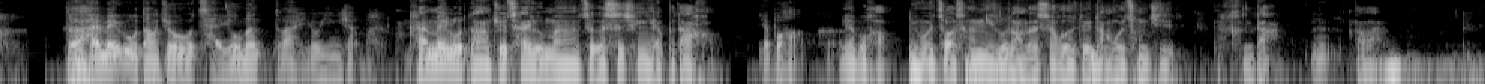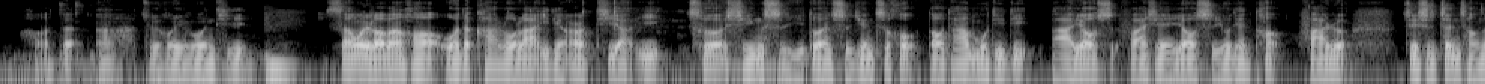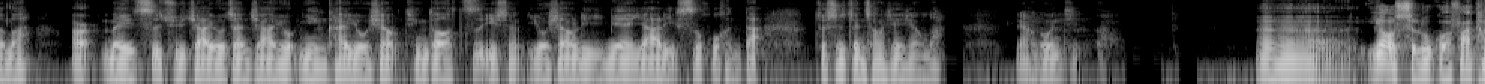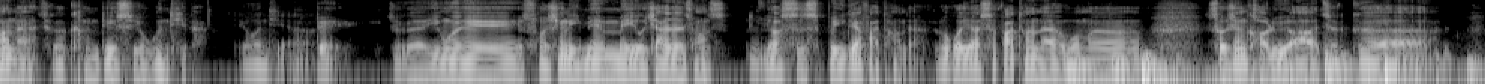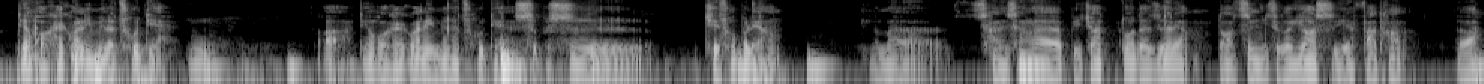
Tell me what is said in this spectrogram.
对吧还没入档就踩油门，对吧？有影响吧？还没入档就踩油门，这个事情也不大好，也不好。也不好，因为造成你入档的时候对档位冲击很大。嗯，好吧。好的啊，最后一个问题，三位老板好，我的卡罗拉 1.2T 啊，一车行驶一段时间之后，到达目的地，拔钥匙发现钥匙有点烫发热，这是正常的吗？二，每次去加油站加油，拧开油箱，听到滋一声，油箱里面压力似乎很大，这是正常现象吗？两个问题。呃，钥匙如果发烫呢，这个肯定是有问题的。有问题啊？对，这个因为锁芯里面没有加热装置，钥匙是不应该发烫的。如果钥匙发烫呢，我们首先考虑啊，这个点火开关里面的触点，嗯，啊，点火开关里面的触点是不是接触不良，那么产生了比较多的热量，导致你这个钥匙也发烫了，对吧？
